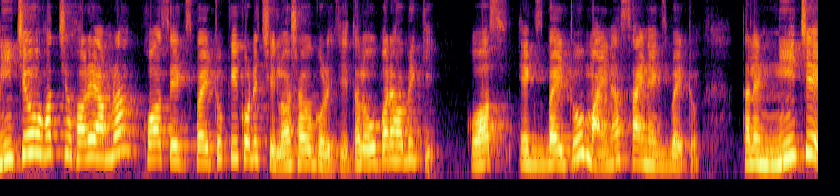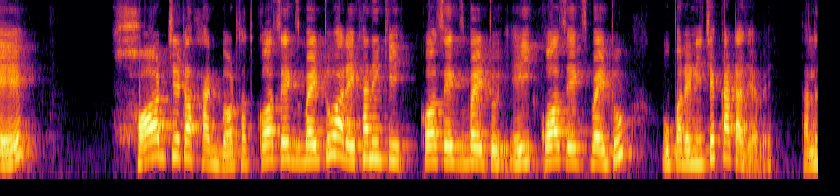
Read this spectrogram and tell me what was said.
নিচেও হচ্ছে হরে আমরা কস এক্স বাই টু কী করেছি লসাগু করেছি তাহলে উপরে হবে কি cos x by two minus sine x by two তাহলে নিচে হর যেটা থাকবে অর্থাৎ কস এক্স বাই টু আর এখানে কি কস এক্স বাই টু এই কস এক্স বাই টু উপরে নিচে কাটা যাবে তাহলে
